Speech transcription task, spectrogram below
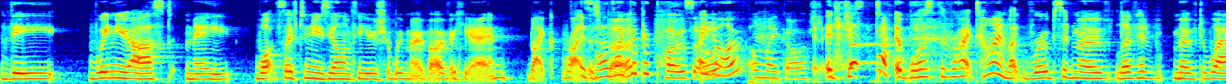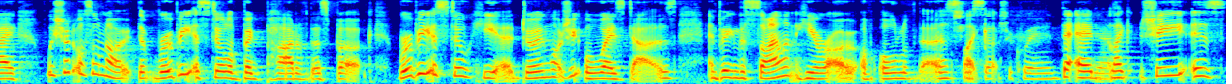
the when you asked me what's left in New Zealand for you, should we move over here and like write it this sounds book? like a proposal I know. oh my gosh it just it was the right time. Like Rubes had moved, Liv had moved away. We should also note that Ruby is still a big part of this book. Ruby is still here doing what she always does and being the silent hero of all of this. she's like such a queen the ad, Yeah. like she is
